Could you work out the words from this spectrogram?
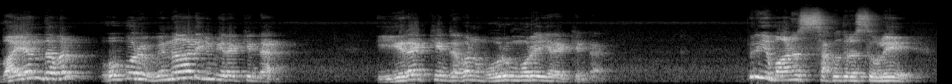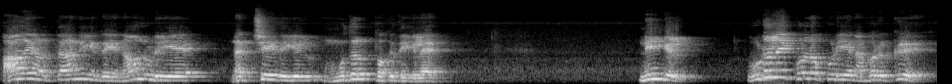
பயந்தவன் ஒவ்வொரு வினாடியும் இறக்கின்றான். இறக்கின்றவன் ஒரு முறை இறக்கின்றான். பிரியமான சகோதர சூழே ஆகையால் தான் இன்றைய நாளுடைய நற்செய்தியில் முதல் பகுதியில நீங்கள் உடலை கொள்ளக்கூடிய நபருக்கு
